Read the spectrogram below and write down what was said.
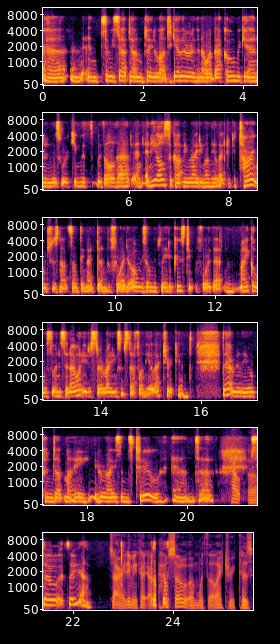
Uh, and, and so we sat down and played a lot together and then i went back home again and was working with with all that. And and he also got me writing on the electric guitar which was not something i'd done before. I'd always only played acoustic before that. And michael was the one who said i want you to start writing some stuff on the electric. And that really opened up my horizons too. And uh, how, um, so so yeah. Sorry i didn't mean to cut how so um, with the electric? Because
